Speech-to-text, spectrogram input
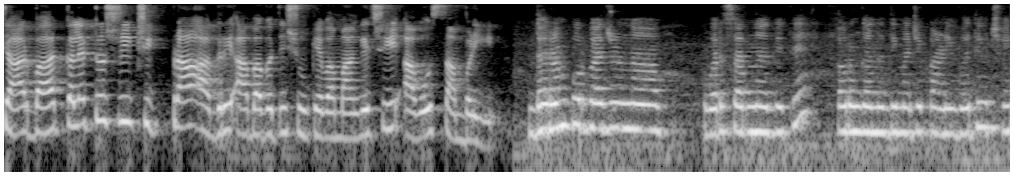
ત્યારબાદ કલેક્ટર શ્રી ક્ષિપ્રા આગરે આ બાબતે શું કહેવા માંગે છે, આવો સાંભળીએ. ધરમપુર બાજુના વરસાદના લીધે ઔરંગા નદીમાં જે પાણી વધ્યું છે,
